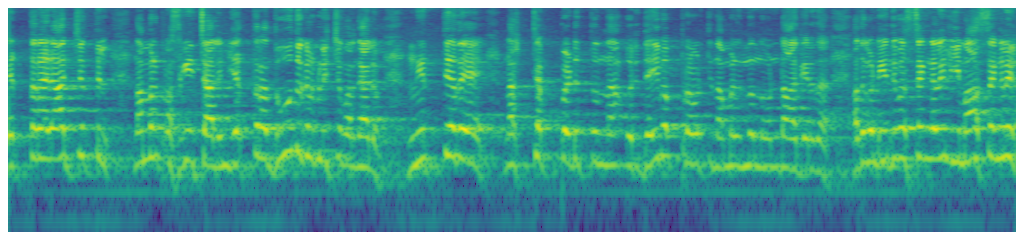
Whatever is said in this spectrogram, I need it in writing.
എത്ര രാജ്യത്തിൽ നമ്മൾ പ്രസംഗിച്ചാലും എത്ര ദൂതുകൾ വിളിച്ചു പറഞ്ഞാലും നിത്യതയെ നഷ്ടപ്പെടുത്തുന്ന ഒരു ദൈവപ്രവൃത്തി നമ്മളിൽ നിന്നും ഉണ്ടാകരുത്. അതുകൊണ്ട് ഈ ദിവസങ്ങളിൽ ഈ മാസങ്ങളിൽ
